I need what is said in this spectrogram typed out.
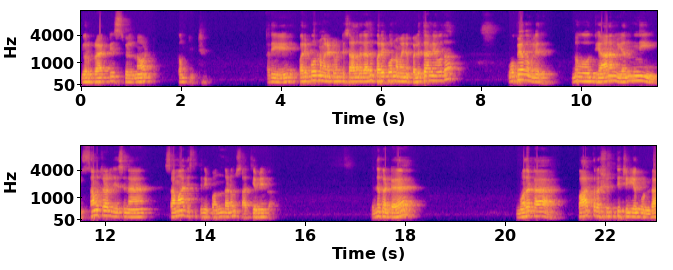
your practice will not complete అది పరిపూర్ణమైనటువంటి సాధన కాదు పరిపూర్ణమైన ఫలితాన్ని ఇవ్వదా? ఉపయోగం లేదు. నువ్వు ధ్యానం ఎన్ని సంవత్సరాలు చేసినా సమాధి స్థితిని పొందడం సాధ్యమే కాదు. ఎందుకంటే మొదట పాత్ర శుద్ధి చేయకుండా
